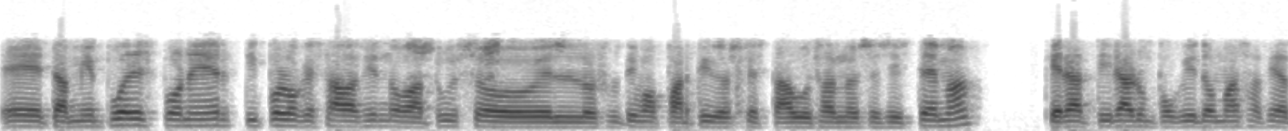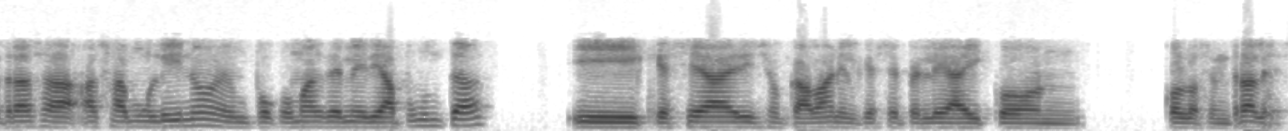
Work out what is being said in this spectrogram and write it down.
eh, también puedes poner tipo lo que estaba haciendo Gatuso en los últimos partidos que estaba usando ese sistema, que era tirar un poquito más hacia atrás a, a Samulino, un poco más de media punta, y que sea Edison Cavani el que se pelea ahí con, con los centrales.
